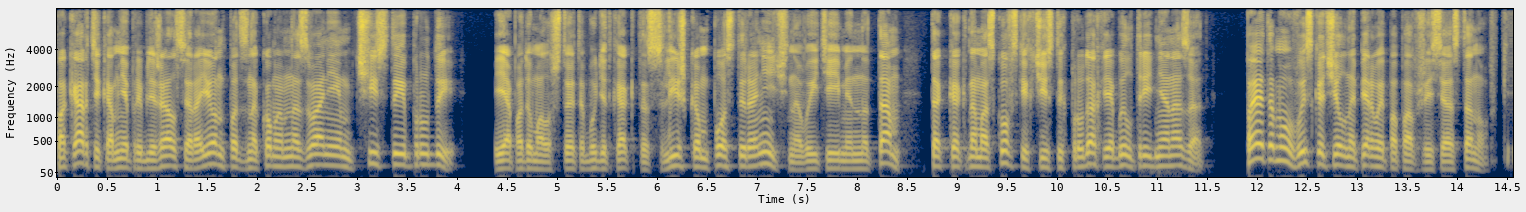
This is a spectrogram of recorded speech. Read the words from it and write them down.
По карте ко мне приближался район под знакомым названием «Чистые пруды». Я подумал, что это будет как-то слишком постиронично выйти именно там, так как на московских чистых прудах я был три дня назад. Поэтому выскочил на первой попавшейся остановке.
